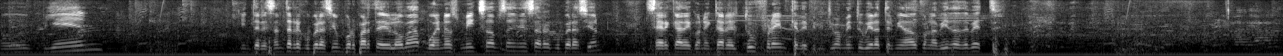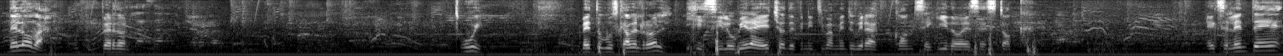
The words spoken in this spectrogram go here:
Muy bien. Interesante recuperación por parte de Loba. Buenos mix-ups en esa recuperación cerca de conectar el two frame que definitivamente hubiera terminado con la vida de Bet. De Loba, perdón. Uy, Beto buscaba el rol y si lo hubiera hecho definitivamente hubiera conseguido ese stock. Excelente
